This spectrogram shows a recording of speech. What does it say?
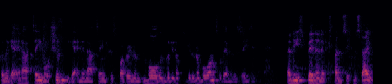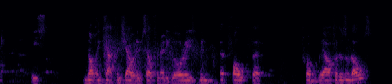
going to get in our team or shouldn't be getting in our team because Foderingham's more than good enough to be the number one till the end of the season. And he's been an expensive mistake. He's not exactly showered himself in any glory. He's been at fault for probably half a dozen goals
